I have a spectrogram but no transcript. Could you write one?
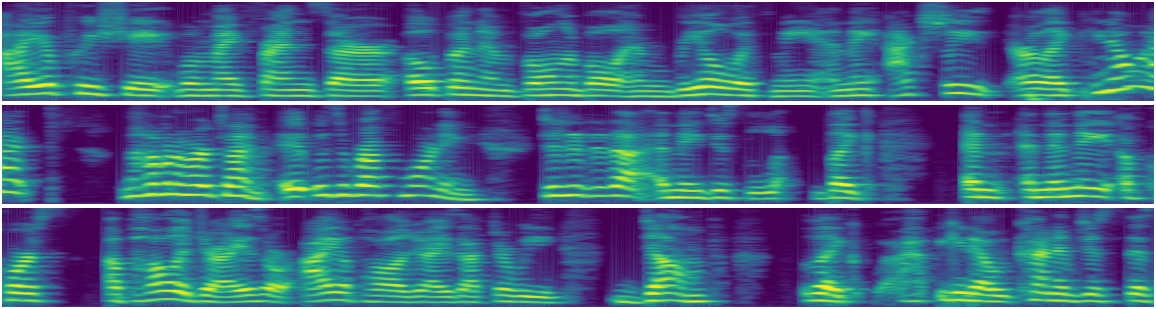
I appreciate when my friends are open and vulnerable and real with me and they actually are like, you know what? I'm having a hard time. It was a rough morning. Da, da, da, da. And they just like, and, and then they, of course, apologize or I apologize after we dump like, you know, kind of just this.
